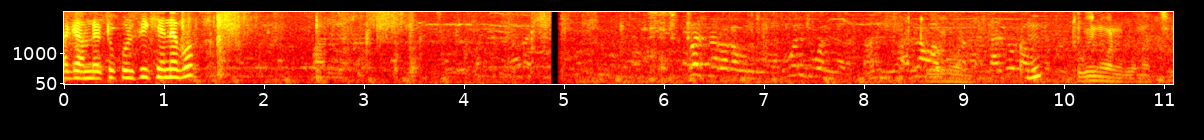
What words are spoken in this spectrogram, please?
আগে আমরা একটু কুলফি খেয়ে নেব। হুম? টু ইন ওয়ান বানাচ্ছে।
